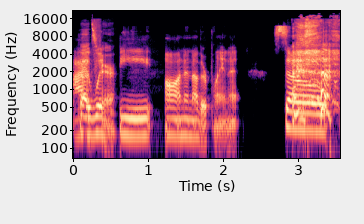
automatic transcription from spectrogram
I would fair. be on another planet. So,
